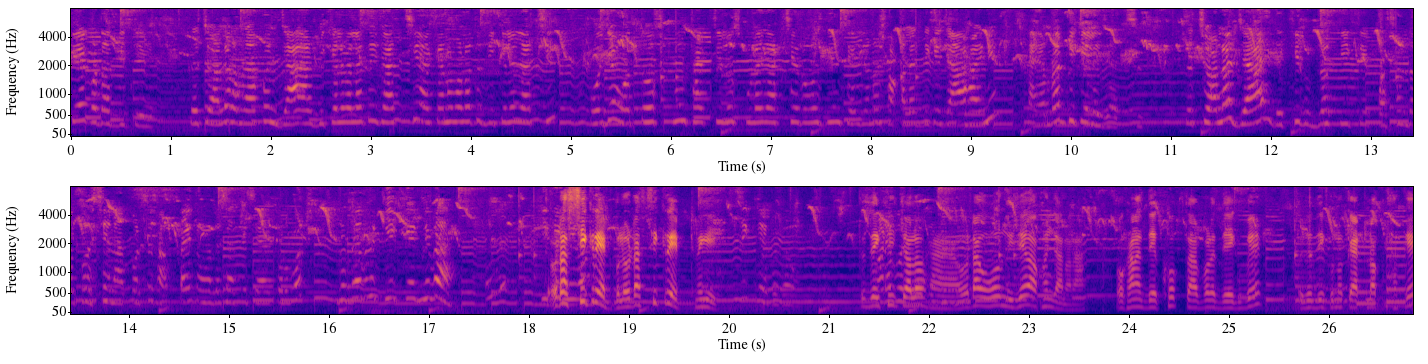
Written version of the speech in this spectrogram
কেক অর্ডার দিতে। তো চলো, আমরা এখন যা, আর বিকেলবেলাতেই যাচ্ছি। আর কেন বলো তো, বিকেলে যাচ্ছি। ওই যে ওর তো স্কুল থাকছিল, স্কুলে যাচ্ছে রোজ দিন, সেই জন্য সকালের দিকে যাওয়া হয়নি, তাই আমরা বিকেলে যাচ্ছি। তো চলো যাই দেখি রুদ্র কি কেক পছন্দ করছে না করছে সবটাই তোমাদের সাথে শেয়ার করব। রুদ্র তুমি কি কেক নিবা? ওটা সিক্রেট বলে ওটা সিক্রেট নাকি? তো দেখি চলো হ্যাঁ ওটা ও নিজেও এখন জানো না। ওখানে দেখুক তারপরে দেখবে। যদি কোনো ক্যাটলগ থাকে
